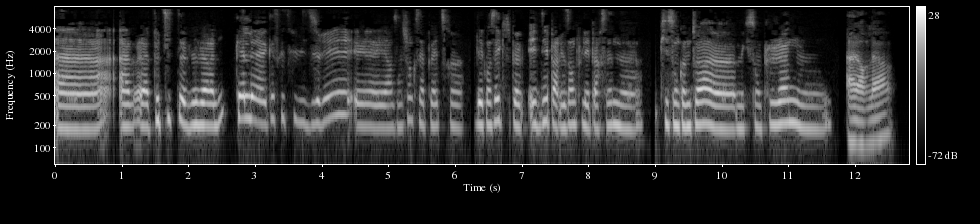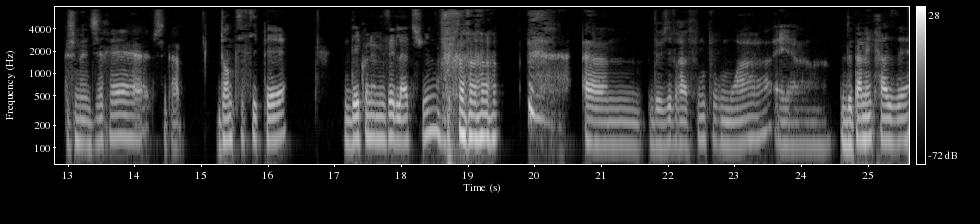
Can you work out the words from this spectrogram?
à, à la petite Beverly. Quel qu'est-ce que tu lui dirais? Et en sachant que ça peut être euh, des conseils qui peuvent aider par exemple les personnes qui sont comme toi mais qui sont plus jeunes. Alors là, je me dirais, je sais pas, d'anticiper, d'économiser de la thune. Euh, de vivre à fond pour moi et euh, de pas m'écraser,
